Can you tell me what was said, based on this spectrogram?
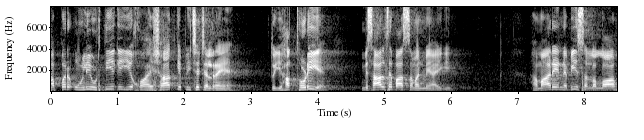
آپ پر انگلی اٹھتی ہے کہ یہ خواہشات کے پیچھے چل رہے ہیں تو یہ حق تھوڑی ہے مثال سے بات سمجھ میں آئے گی ہمارے نبی صلی اللہ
